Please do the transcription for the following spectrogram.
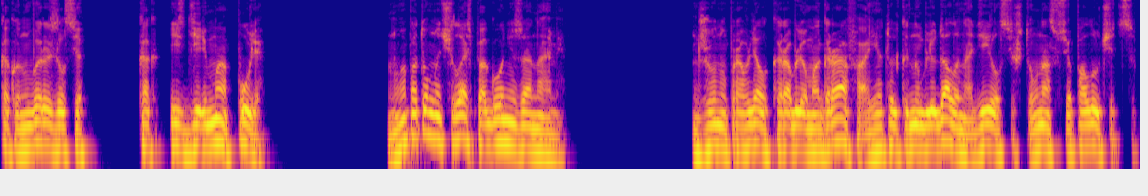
как он выразился, как из дерьма пуля. Ну а потом началась погоня за нами. Джон управлял кораблем Аграфа, а я только наблюдал и надеялся, что у нас все получится.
